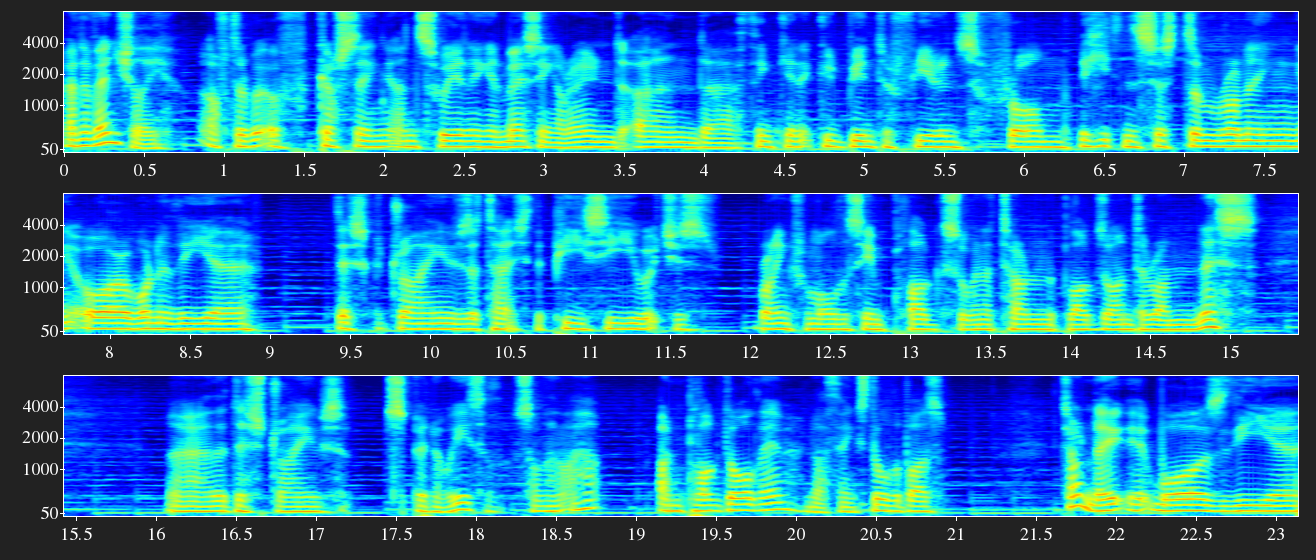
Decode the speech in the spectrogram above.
And eventually, after a bit of cursing and swearing and messing around and uh, thinking it could be interference from the heating system running or one of the uh, disk drives attached to the PC, which is running from all the same plugs, so when I turn the plugs on to run this, uh, the disk drives spin away, so something like that. unplugged all them, nothing, still the buzz. Turned out it was the uh,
